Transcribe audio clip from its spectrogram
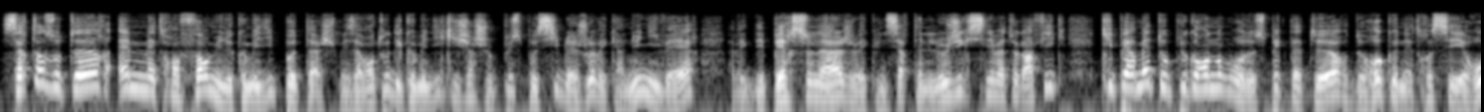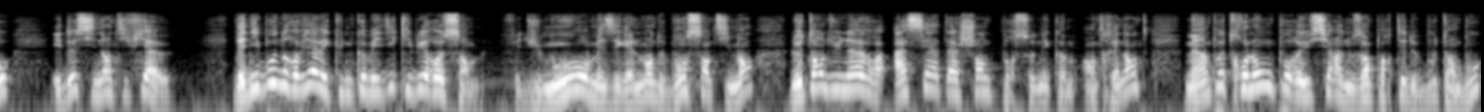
Certains auteurs aiment mettre en forme une comédie potache, mais avant tout des comédies qui cherchent le plus possible à jouer avec un univers, avec des personnages, avec une certaine logique cinématographique qui permettent au plus grand nombre de spectateurs de reconnaître ces héros et de s'identifier à eux. Danny Boone revient avec une comédie qui lui ressemble, fait d'humour mais également de bons sentiments, le temps d'une œuvre assez attachante pour sonner comme entraînante, mais un peu trop longue pour réussir à nous emporter de bout en bout,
